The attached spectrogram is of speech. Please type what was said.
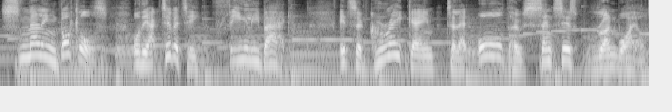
smelling bottles or the activity feely bag? It's a great game to let all those senses run wild.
